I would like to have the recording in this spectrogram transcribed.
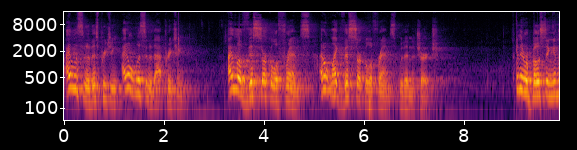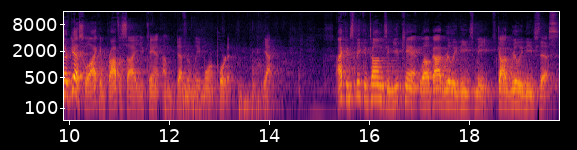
I listen to this preaching. I don't listen to that preaching. I love this circle of friends. I don't like this circle of friends within the church. And they were boasting in their gifts. Well, I can prophesy. You can't. I'm definitely more important. Yeah. I can speak in tongues and you can't. Well, God really needs me. God really needs this.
